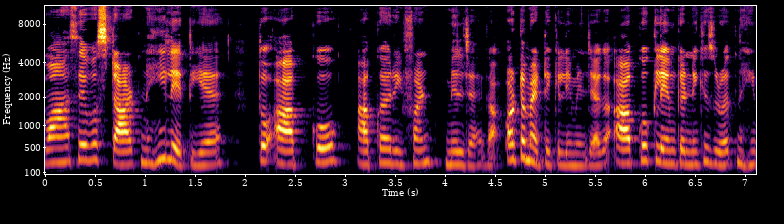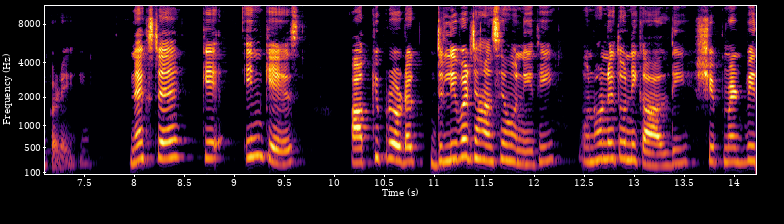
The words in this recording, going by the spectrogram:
वहाँ से वो स्टार्ट नहीं लेती है तो आपको आपका रिफ़ंड मिल जाएगा ऑटोमेटिकली मिल जाएगा। आपको क्लेम करने की ज़रूरत नहीं पड़ेगी। नेक्स्ट है कि इन केस आपकी प्रोडक्ट डिलीवर जहाँ से होनी थी, उन्होंने तो निकाल दी शिपमेंट भी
